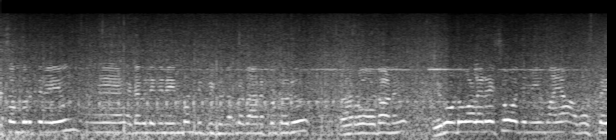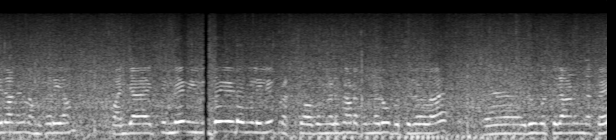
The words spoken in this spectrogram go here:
എസംപുരത്തിനെയും ഇടവിലിങ്ങിനെയും ബന്ധിപ്പിക്കുന്ന പ്രധാനപ്പെട്ട ഒരു റോഡാണ്. ഈ റോഡ് വളരെ ശോചനീയമായ അവസ്ഥയിലാണ് നമുക്കറിയാം. പഞ്ചായത്തിന്റെ വിവിധ ഇടങ്ങളിൽ പ്രക്ഷോഭങ്ങൾ നടക്കുന്ന രൂപത്തിലുള്ള രൂപത്തിലാണ് ഇന്നത്തെ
